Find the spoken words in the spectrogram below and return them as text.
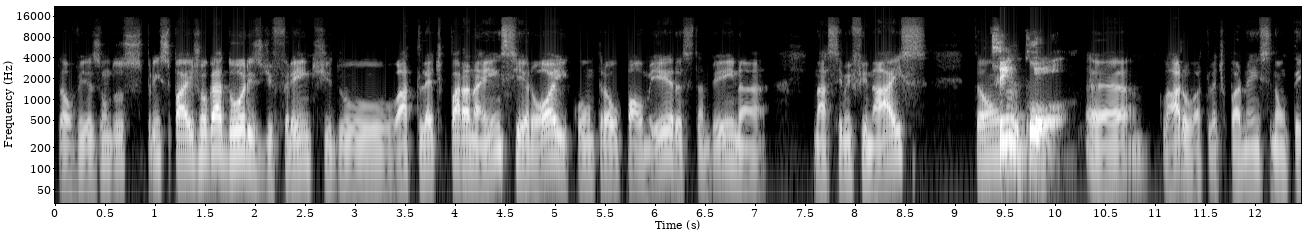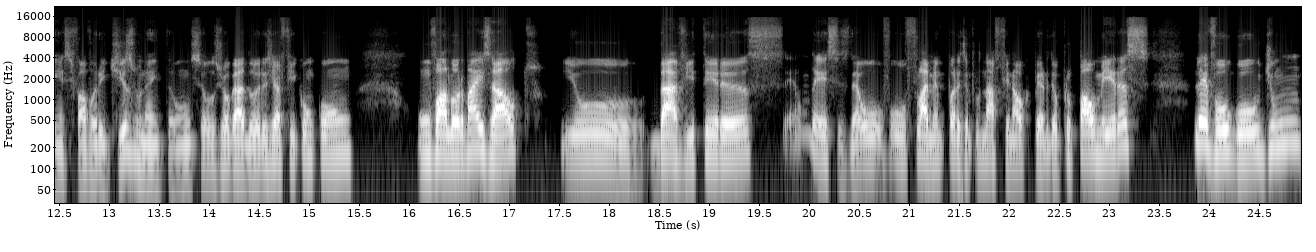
Talvez um dos principais jogadores de frente do Atlético Paranaense, herói contra o Palmeiras também na, nas semifinais. Então, Cinco! É, claro, o Atlético Paranaense não tem esse favoritismo, né? Então, seus jogadores já ficam com um valor mais alto e o Davi Terãs é um desses, né? O, o Flamengo, por exemplo, na final que perdeu para o Palmeiras, levou o gol de um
